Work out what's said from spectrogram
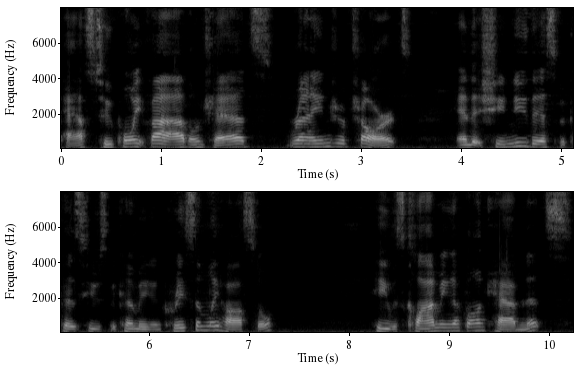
past 2.5 on Chad's range of charts, and that she knew this because he was becoming increasingly hostile. He was climbing up on cabinets.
